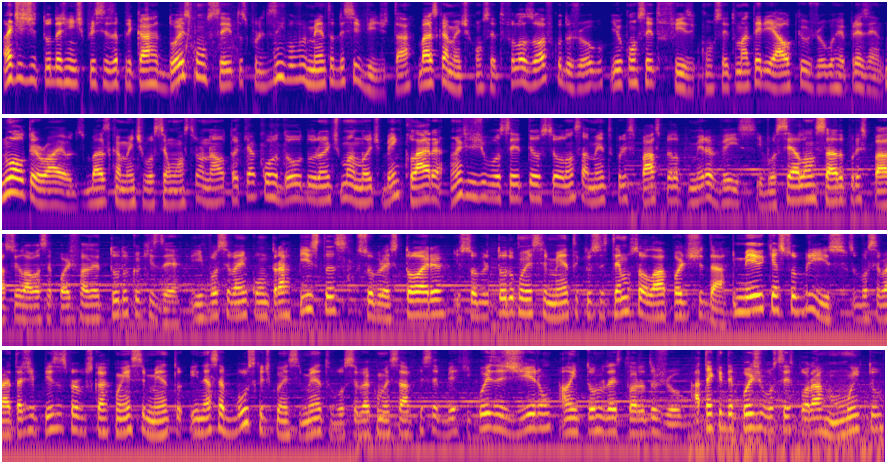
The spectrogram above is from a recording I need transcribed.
Antes de tudo, a gente precisa aplicar dois conceitos para o desenvolvimento desse vídeo, tá? Basicamente, o conceito filosófico do jogo e o conceito físico, o conceito material que o jogo representa. No Outer Wilds, basicamente você é um astronauta que acordou durante uma noite bem clara antes de você ter o seu lançamento para o espaço pela primeira vez. E você é lançado para o espaço e lá você pode fazer tudo o que quiser. E você vai encontrar pistas sobre a história e sobre todo o conhecimento que o sistema solar pode te dar. E meio que é sobre isso. Você vai atrás de pistas para buscar conhecimento e nessa busca de conhecimento você vai começar a perceber que coisas giram ao entorno da história do jogo. Até que depois de você explorar muito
